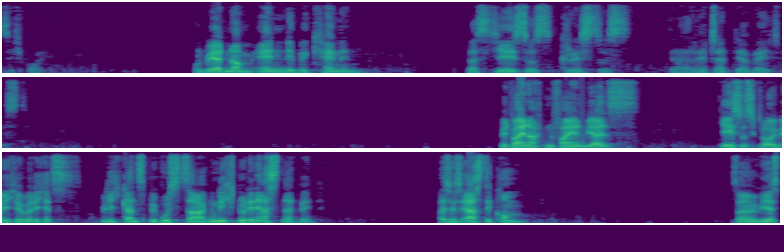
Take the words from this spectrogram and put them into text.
sich beugen und werden am Ende bekennen, dass Jesus Christus der Retter der Welt ist. Mit Weihnachten feiern wir als Jesusgläubige, würde ich jetzt, will ich ganz bewusst sagen, nicht nur den ersten Advent also das erste Kommen, sondern wir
